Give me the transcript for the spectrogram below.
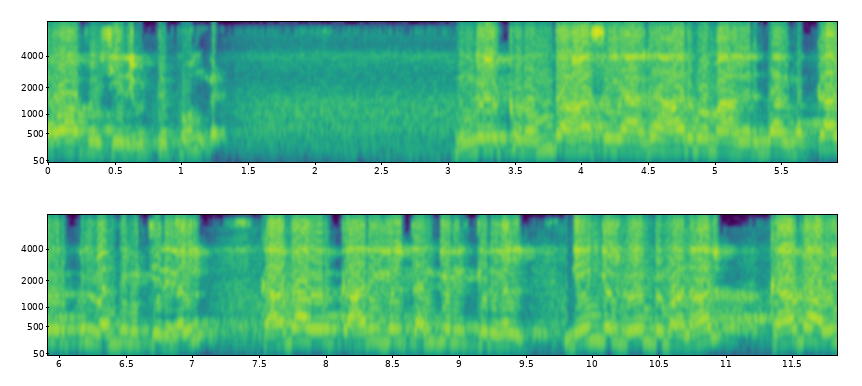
தவாஃபை செய்து விட்டு போங்கள். உங்களுக்கு ரொம்ப ஆசையாக ஆர்வமாக இருந்தால் மக்காவிற்குள் வந்து விட்டீர்கள் அருகில் தங்கியிருக்கிறீர்கள். நீங்கள் வேண்டுமானால் காபாவை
